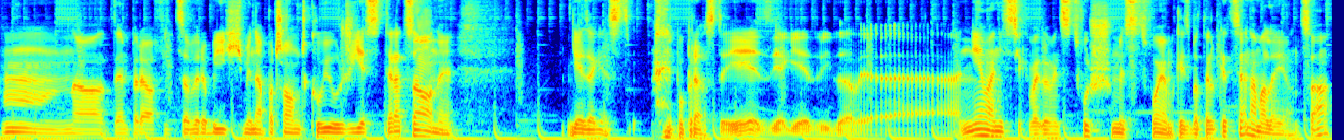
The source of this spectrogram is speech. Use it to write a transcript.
Hmm, no ten profit, co wyrobiliśmy na początku, już jest stracony. Jest jak jest. Po prostu jest jak jest, widzowie. Nie ma nic ciekawego, więc stwórzmy swoją case battlekę. Cena malejąca.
